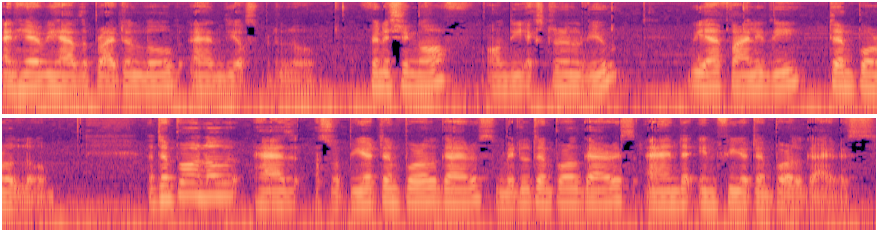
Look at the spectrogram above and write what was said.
And here we have the parietal lobe and the occipital lobe. Finishing off on the external view, we have finally the temporal lobe. The temporal lobe has a superior temporal gyrus, middle temporal gyrus, and inferior temporal gyrus.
